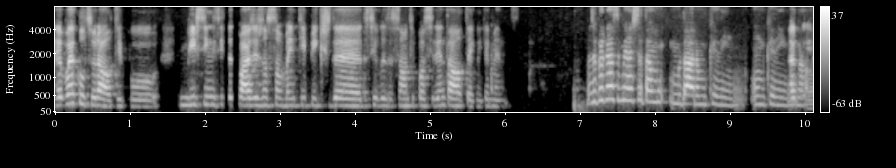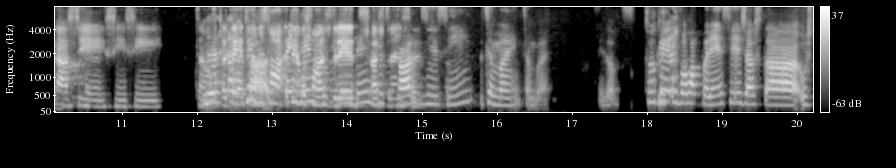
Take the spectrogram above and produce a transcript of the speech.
É bem cultural, tipo, Hum. piercings e tatuagens não são bem típicos da, da civilização tipo ocidental, tecnicamente. Mas eu por acaso também acho que está a mu- mudar um bocadinho, um bocadinho, não. Ah, sim, sim, sim. Então, até, em relação, até em Dependendo- relação às dreads, às tranças. e assim, também, também. Exato. Tudo que envolve a aparência já está, os,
